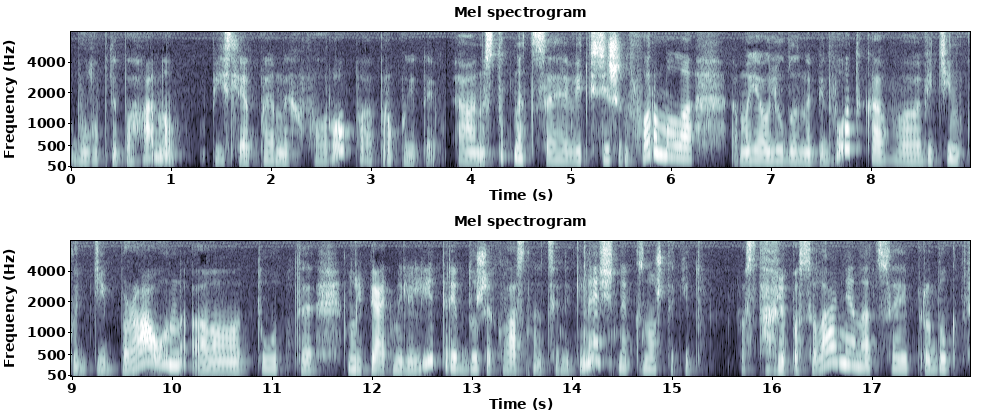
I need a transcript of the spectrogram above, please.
було б непогано після певних хвороб е, пропити. А наступне це від Physician Formula, моя улюблена підводка в відтінку Deep Brown. Е, Тут 0,5 мл, дуже класний цей накінечник. Знову ж таки, тут поставлю посилання на цей продукт.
